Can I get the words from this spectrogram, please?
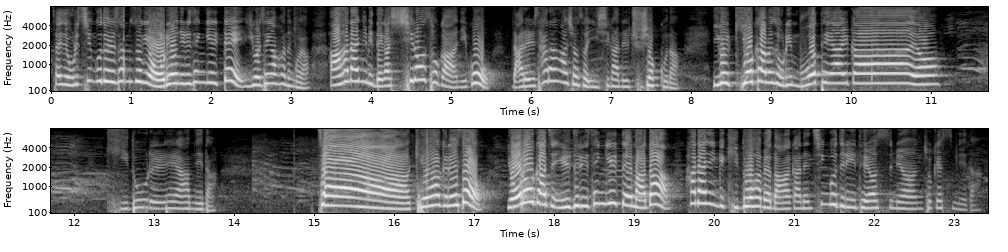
자, 이제 우리 친구들 삶 속에 어려운 일이 생길 때 이걸 생각하는 거야. 아, 하나님이 내가 싫어서가 아니고 나를 사랑하셔서 이 시간을 주셨구나. 이걸 기억하면서 우린 무엇 해야 할까요? 기도를 해야 합니다. 자, 계약을 해서 여러 가지 일들이 생길 때마다 하나님께 기도하며 나아가는 친구들이 되었으면 좋겠습니다.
